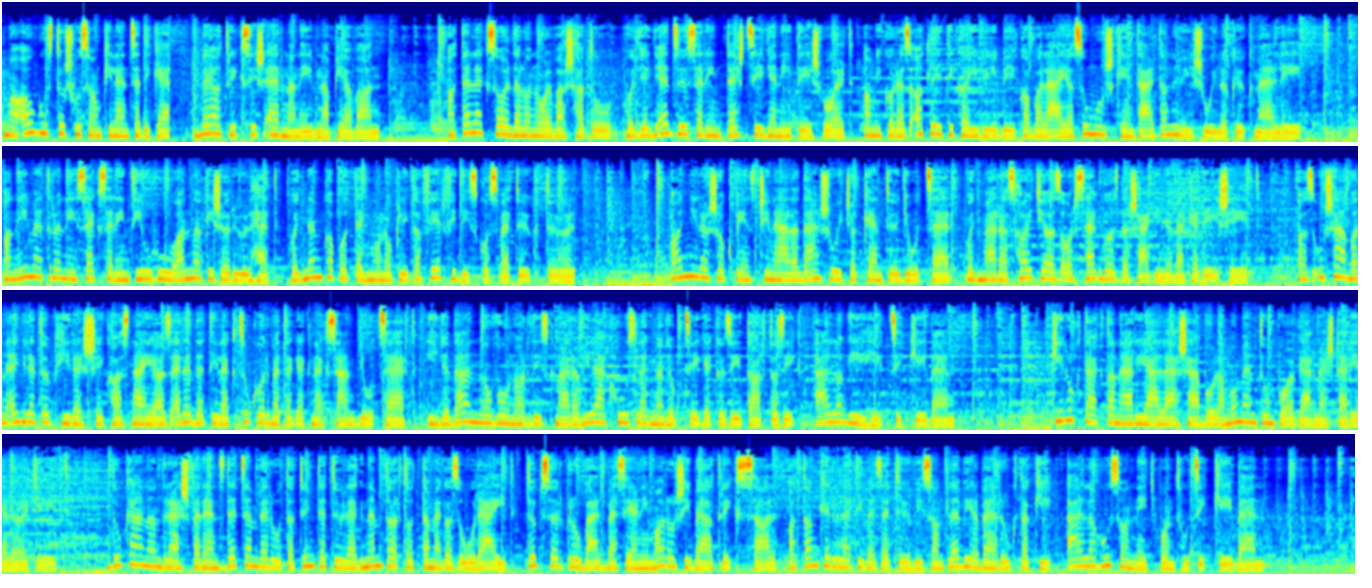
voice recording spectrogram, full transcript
Ma augusztus 29-e, Beatrix és Erna névnapja van. A Telex oldalon olvasható, hogy egy edző szerint testszégyenítés volt, amikor az atlétikai VB kabalája szumúsként állt a női súlylökők mellé. A német René Szek szerint Juhu annak is örülhet, hogy nem kapott egy monoklit a férfi diszkoszvetőktől. Annyira sok pénzt csinál a dánsúlycsökkentő gyógyszer, hogy már az hajtja az ország gazdasági növekedését. Az USA-ban egyre több híresség használja az eredetileg cukorbetegeknek szánt gyógyszert, így a Dán Novo Nordisk már a világ 20 legnagyobb cége közé tartozik, áll a G7 cikkében. Kirúgták tanári állásából a Momentum polgármester jelöltjét. Dukán András Ferenc december óta tüntetőleg nem tartotta meg az óráit, többször próbált beszélni Marosi Beatrix-szal, a tankerületi vezető viszont levélben rúgta ki, áll a 24.hu cikkében.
